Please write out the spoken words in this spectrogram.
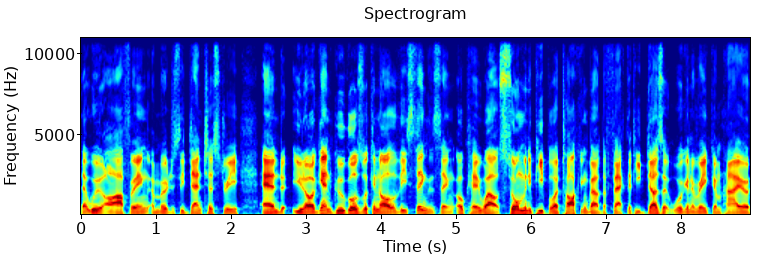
that we're offering emergency dentistry. And you know, again, Google is looking at all of these things and saying, okay, wow, so many people are talking talking about the fact that he does it, we're going to rank him higher.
